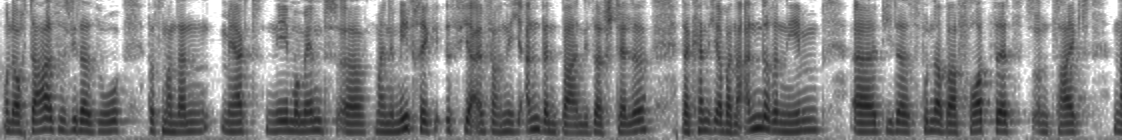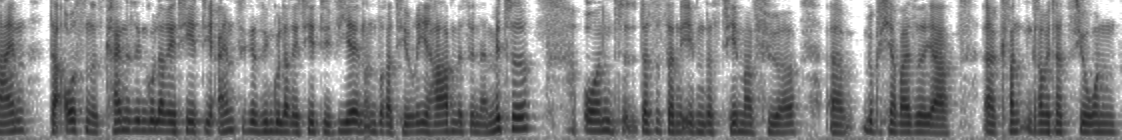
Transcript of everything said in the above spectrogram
Und auch da ist es wieder so, dass man dann merkt, nee, Moment, äh, meine Metrik ist hier einfach nicht anwendbar an dieser Stelle. Da kann ich aber eine andere nehmen, äh, die das wunderbar fortsetzt und zeigt, nein, da außen ist keine Singularität. Die einzige Singularität, die wir in unserer Theorie haben, ist in der Mitte. Und das ist dann eben das Thema für äh, möglicherweise ja äh, Quantengravitation,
